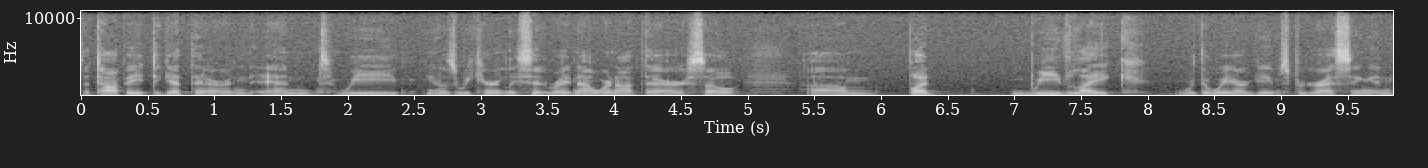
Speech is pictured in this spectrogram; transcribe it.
the top eight to get there, and and we you know as we currently sit right now, we're not there. So, um, but we like the way our game's progressing, and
